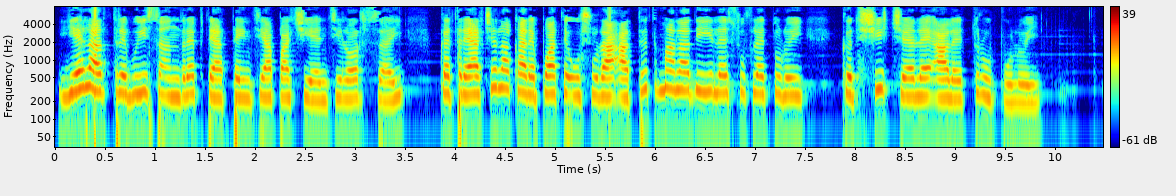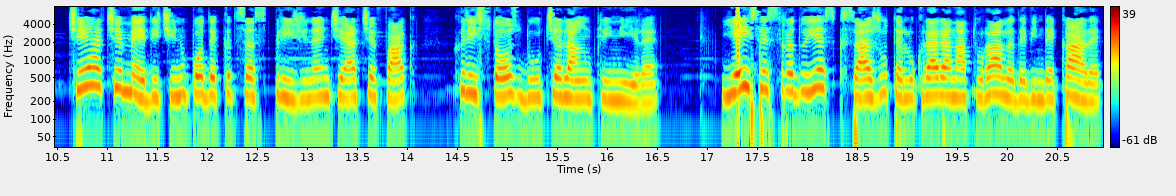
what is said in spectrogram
el ar trebui să îndrepte atenția pacienților săi către acela care poate ușura atât maladiile sufletului cât și cele ale trupului. Ceea ce medicii nu pot decât să sprijine în ceea ce fac, Hristos duce la împlinire. Ei se străduiesc să ajute lucrarea naturală de vindecare,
